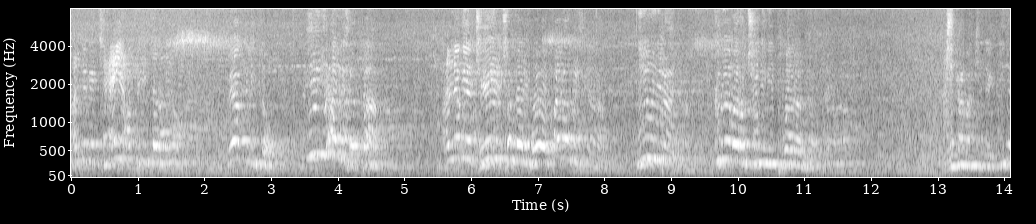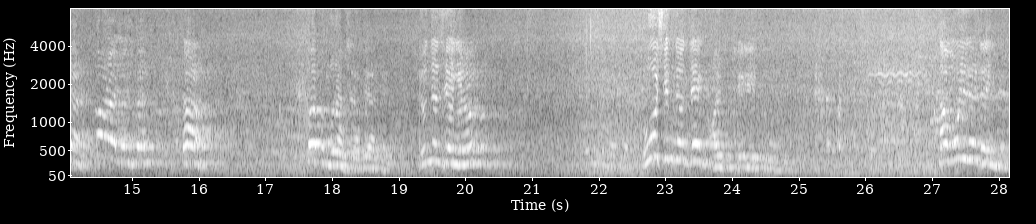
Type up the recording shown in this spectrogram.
달력에 제일 앞에 있잖아요. 왜 앞에 있어? 일이 아니셨다. 달력에 제일 첫날이 뭐예요? 빨간 글씨잖아. 일요일이라니까. 그게 바로 날이야. 기가 또 하나 알려줄까요? 자, 또 한번 물어봅시다. 몇 년생이요? 50년생, 아이고 되게 예쁘네. 나 51년생인데.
